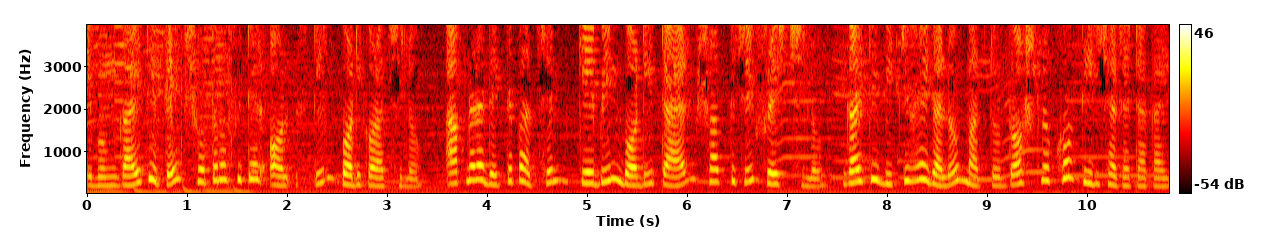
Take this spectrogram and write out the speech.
এবং গাড়িটিতে সতেরো ফিটের অল স্টিল বডি করা ছিল। আপনারা দেখতে পাচ্ছেন কেবিন বডি টায়ার সবকিছুই ফ্রেশ ছিল। গাড়িটি বিক্রি হয়ে গেল মাত্র দশ লক্ষ তিরিশ হাজার টাকায়।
